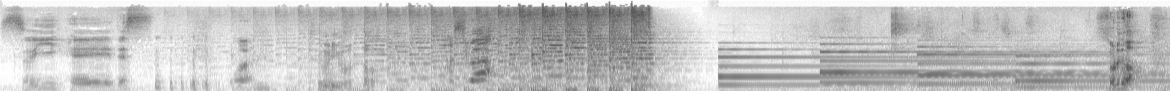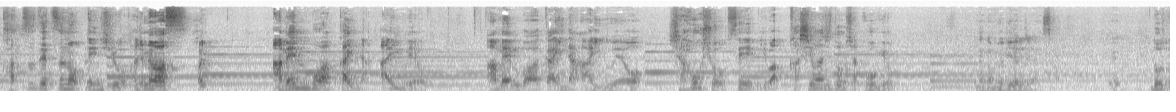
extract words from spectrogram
水平です。おい。文元柏それでは滑舌の練習を始めます。はいアメンボ赤いなあいうえお。アメンボ赤いなあいうえを車保証整備は柏自動車工業。なんか無理やりじゃないですか。どうぞ。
